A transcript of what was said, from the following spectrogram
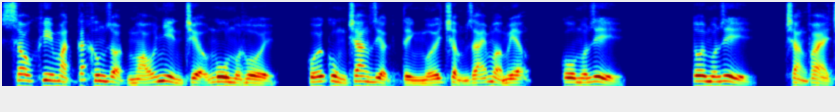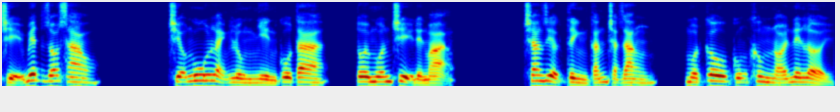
Sau khi mặt cắt không giọt máu nhìn triệu ngu một hồi, cuối cùng Trang Diệp tình mới chậm rãi mở miệng, Cô muốn gì? Tôi muốn gì? Chẳng phải chị biết rõ sao? Triệu ngu lạnh lùng nhìn cô ta, tôi muốn chị đền mạng. Trang Diệp tình cắn chặt răng, một câu cũng không nói nên lời.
